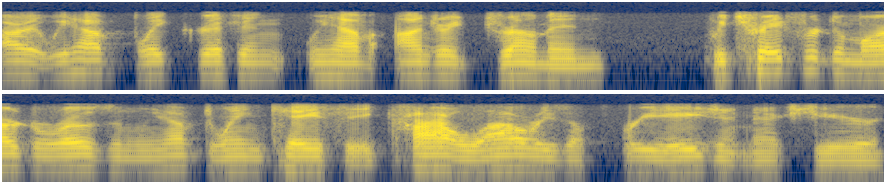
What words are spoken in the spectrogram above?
all right, we have Blake Griffin, we have Andre Drummond. We trade for DeMar DeRozan, we have Dwane Casey. Kyle Lowry's a free agent next year.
